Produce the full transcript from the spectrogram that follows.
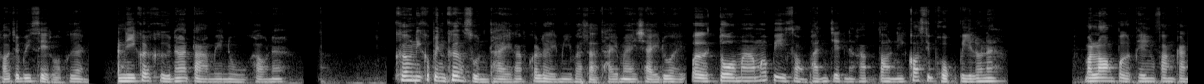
เขาจะพิเศษกว่าเพื่อน อันนี้ก็คือหน้าตาเมนูเขานะ เครื่องนี้ก็เป็นเครื่องศูนย์ไทยครับ ก็เลยมีภาษาไทยมาใช้ด้วย เปิดตัวมาเมื่อปี 2007 นะครับ ตอนนี้ก็ 16 ปีแล้วนะ มาลองเปิดเพลงฟังกัน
